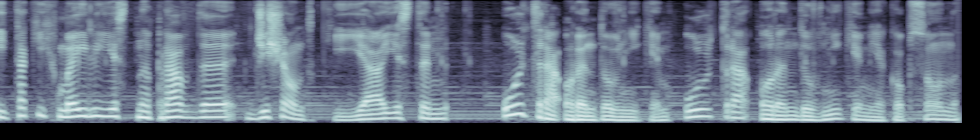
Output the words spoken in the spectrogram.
I takich maili jest naprawdę dziesiątki. Ja jestem ultraorędownikiem, ultraorędownikiem Jakobsona,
